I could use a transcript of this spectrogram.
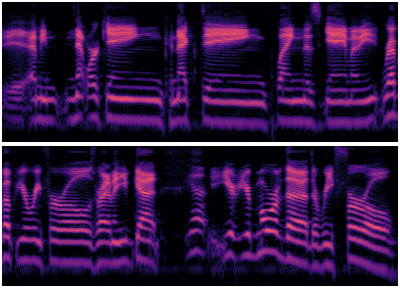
eh, I mean, networking, connecting, playing this game. I mean, rev up your referrals, right? I mean, you've got, Yeah. you're, you're more of the, the referral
